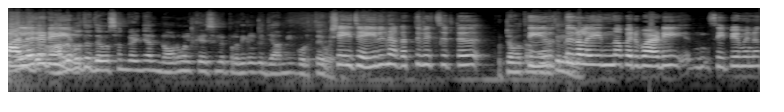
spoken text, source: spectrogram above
പലരുടെയും- അറുപത് ദിവസം കഴിഞ്ഞാൽ നോർമൽ കേസിൽ പ്രതികൾക്ക് ജാമ്യം കൊടുത്തേ. പക്ഷേ ഈ ജയിലിനകത്ത് വെച്ചിട്ട് തീർത്ത് കളയുന്ന പരിപാടി സി പി എമ്മിന്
